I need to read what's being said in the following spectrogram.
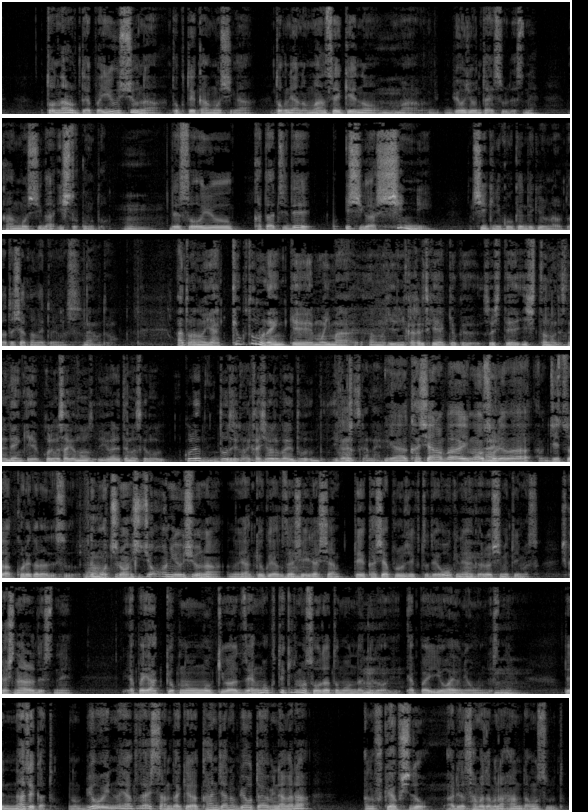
となるとやっぱり優秀な特定看護師が特にあの慢性系の、まあ、病状に対するですね看護師が医師と。組むと、でそういう形で医師が真に地域に貢献できるようになると私は考えております。なるほど。あとあの薬局との連携も今あの非常にかかりつけ薬局そして医師とのですね連携これも先ほど言われてますけどもこれどうでしょうかね？柏の場合どういかがですかね？いや柏の場合もそれは実はこれからです、はい、でもちろん非常に優秀な薬局薬剤師がいらっしゃって、うん、柏プロジェクトで大きな役割を占めています、しかしながらですねやっぱり薬局の動きは全国的にもそうだと思うんだけど、うん、やっぱり弱いように思うんですね、うん。でなぜかと。病院の薬剤師さんだけは患者の病態を見ながらあの服薬指導あるいはさまざまな判断をすると。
